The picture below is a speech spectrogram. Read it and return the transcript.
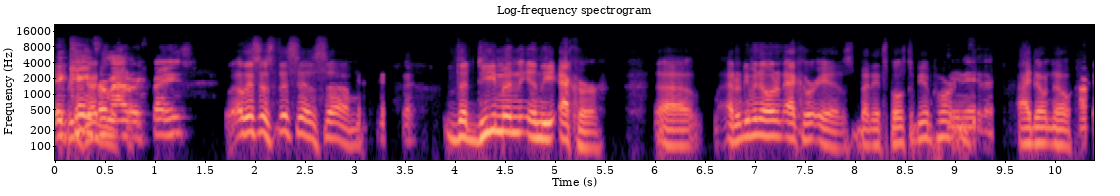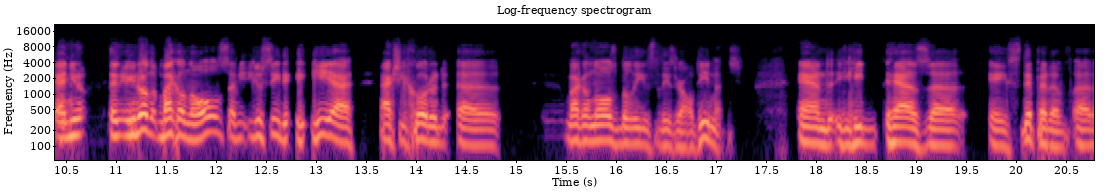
it came from outer space Well, this is this is um, the demon in the Ecker. Uh, I don't even know what an Ecker is, but it's supposed to be important. me neither I don't know. And you know, and you know that Michael Knowles. Have you, see, he uh, actually quoted. Uh, Michael Knowles believes that these are all demons, and he has uh, a snippet of uh,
